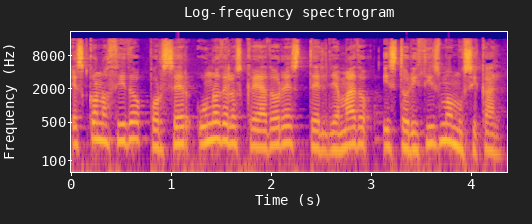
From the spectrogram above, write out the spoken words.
Es conocido por ser uno de los creadores del llamado historicismo musical.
